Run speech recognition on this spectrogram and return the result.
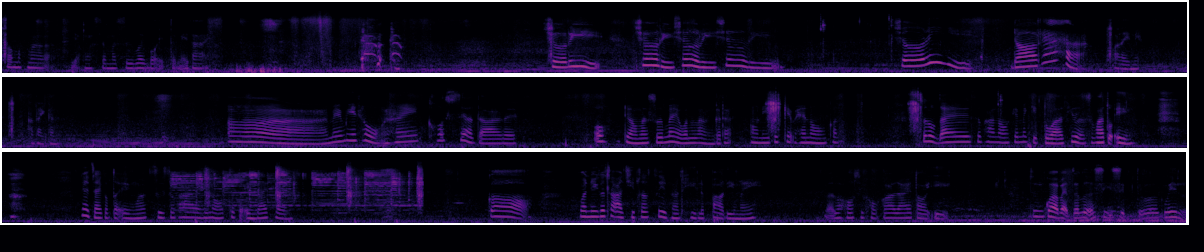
ชอบมาก ๆอะ อยากจะมาซื้อบ่อยๆ แต่ไม่ได้ เชอรี่ เชอรี่ เชอรี่ เชอรี่ เชอรี่ ดอร่า อะไรเนี่ย อะไรกัน อ่า ไม่มีถุงให้โคตรเสียดายเลย โอ้ เดี๋ยวมาซื้อใหม่วันหลังก็ได้ เอานี้ไปเก็บให้น้องก่อน สรุปได้เสื้อผ้าน้องแค่ไม่กี่ตัวที่เหลือเสื้อผ้าตัวเองแน่ยใจกับตัวเองว่าซื้อเสื้อผ้าอะไรให้น้องแต่ตัวเองได้แทนก็วันนี้ก็จะอัดคลิปสักสิบนาทีหรือเปล่าดีไหม แล้วเราหกสิบหกก็ได้ต่ออีกจนกว่าแบตจะเหลือสี่สิบตัวกลิ้น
